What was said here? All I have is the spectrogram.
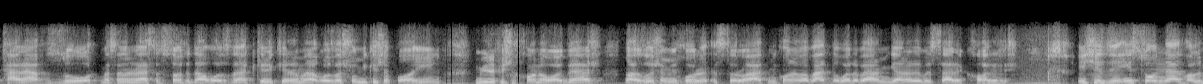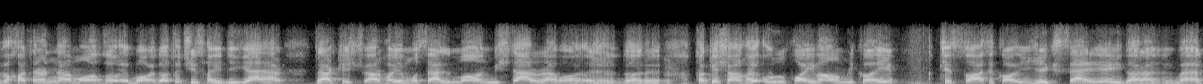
طرف ظهر مثلا رس ساعت دوازده کرکره مغازش رو می‌کشه پایین میره پیش خانوادهش غذاشو می‌خوره استراحت می‌کنه. و بعد دوباره برمیگرده به سر کارش. این چیزی این سنت حالا به خاطر نماز و عبادات و چیزهای دیگر در کشورهای مسلمان بیشتر رواج داره. تا کشورهای اروپایی و آمریکایی که ساعت کاری یکسری دارند و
